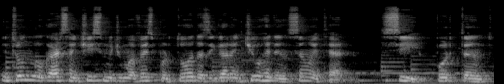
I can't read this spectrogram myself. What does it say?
entrou no lugar santíssimo de uma vez por todas e garantiu redenção eterna. Se, portanto,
